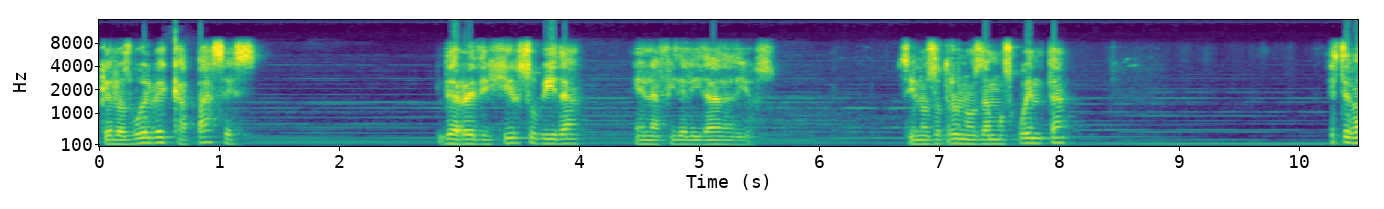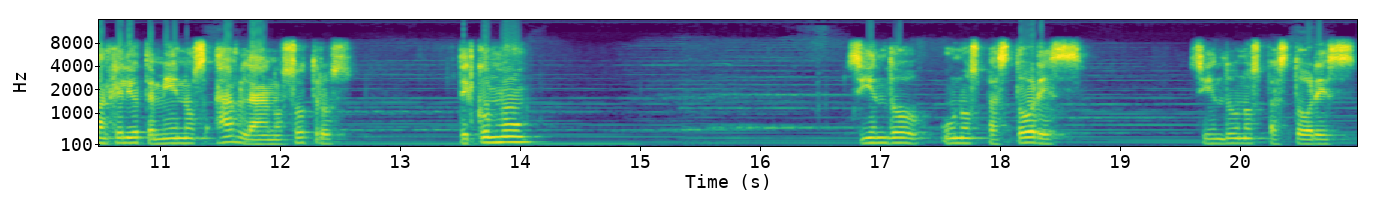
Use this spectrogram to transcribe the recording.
que los vuelve capaces de redigir su vida en la fidelidad a Dios. Si nosotros nos damos cuenta, este Evangelio también nos habla a nosotros de cómo, siendo unos pastores, siendo unos pastores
